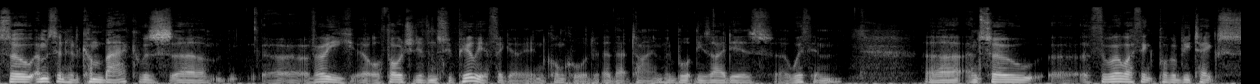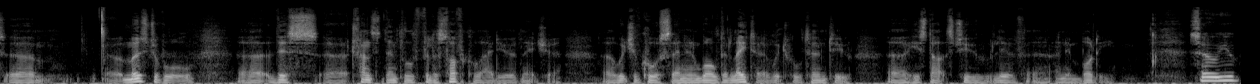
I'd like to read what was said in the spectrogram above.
So Emerson had come back, was uh, a very authoritative and superior figure in Concord at that time, had brought these ideas uh, with him. Uh, and so uh, Thoreau, I think, probably takes um, uh, most of all uh, this transcendental philosophical idea of nature, which, of course, then in Walden later, which we'll turn to, he starts to live and embody. So, you,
